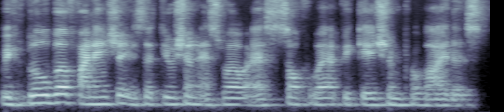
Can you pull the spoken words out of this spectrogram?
with global financial institutions as well as software application providers.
